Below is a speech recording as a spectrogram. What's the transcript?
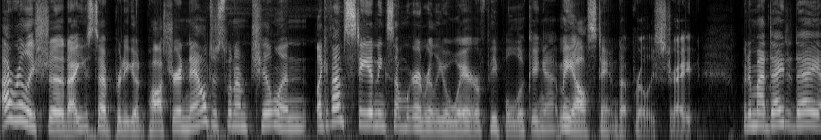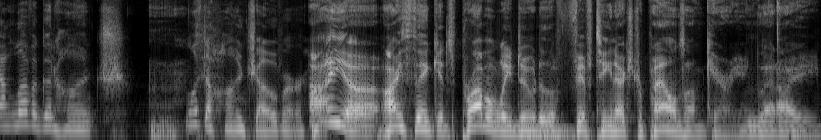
I really should. I used to have pretty good posture. And now, just when I'm chilling, like if I'm standing somewhere and really aware of people looking at me, I'll stand up really straight. But in my day to day, I love a good hunch. Love to hunch over. I uh, I think it's probably due to the 15 extra pounds I'm carrying that I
